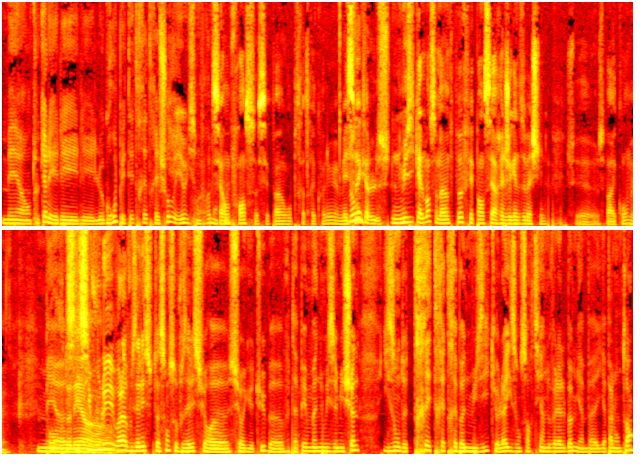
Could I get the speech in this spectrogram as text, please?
mais euh, en tout cas les, les, les- le groupe était très très chaud et eux ils sont vraiment. C'est cool. en France, c'est pas un groupe très très connu. Mais c'est vrai que le- musicalement, ça m'a un peu fait penser à Rage Against the Machine. C'est ça paraît con, mais. Mais vous euh, si, vous voulez, voilà, vous allez de toute façon, si vous allez sur euh, sur YouTube, euh, vous tapez Man with the Mission, ils ont de très très très bonnes musiques. Là, ils ont sorti un nouvel album il y a, il y a pas longtemps,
